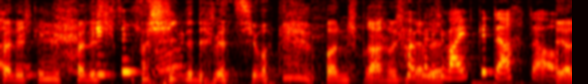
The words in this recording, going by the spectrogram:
völlig, völlig verschiedene so. Dimensionen von sprachlichen Level. Völlig weit gedacht auch. Ja,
